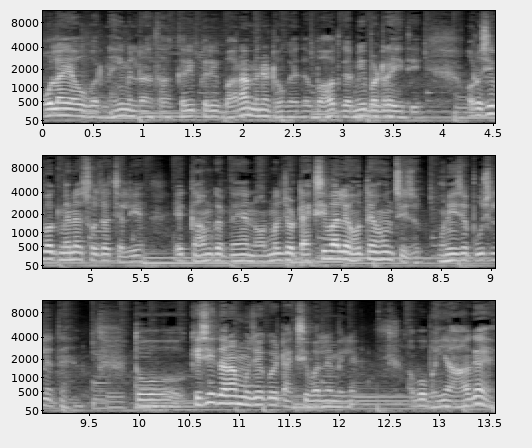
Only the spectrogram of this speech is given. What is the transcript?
ओला या ऊबर नहीं मिल रहा था। करीब करीब बारह मिनट हो गए थे। बहुत गर्मी बढ़ रही थी। और उसी वक्त मैंने सोचा, चलिए, एक काम करते हैं। नॉर्मल जो टैक्सी वाले होते हैं, उनसे उन्हीं से पूछ लेते हैं। तो किसी तरह मुझे कोई टैक्सी वाले मिले। अब वो भैया आ गए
